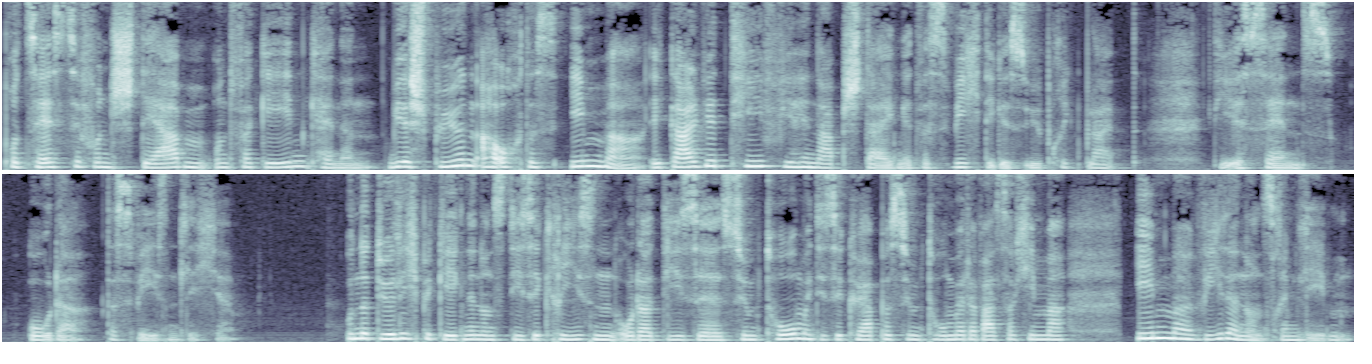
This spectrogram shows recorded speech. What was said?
Prozesse von Sterben und Vergehen kennen. Wir spüren auch, dass immer, egal wie tief wir hinabsteigen, etwas Wichtiges übrig bleibt. Die Essenz oder das Wesentliche. Und natürlich begegnen uns diese Krisen oder diese Symptome, diese Körpersymptome oder was auch immer, immer wieder in unserem Leben.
